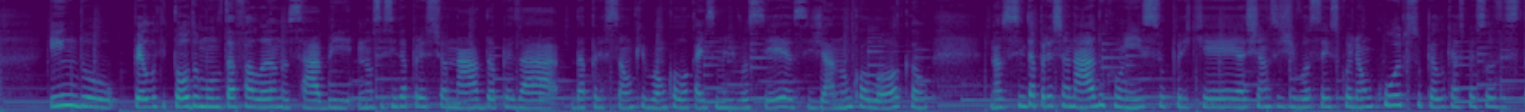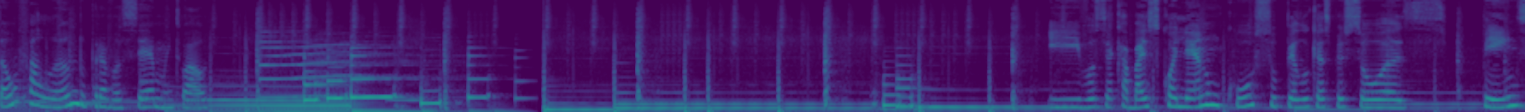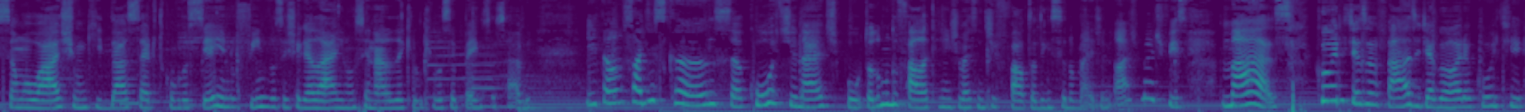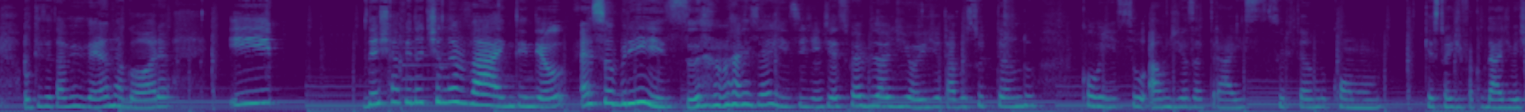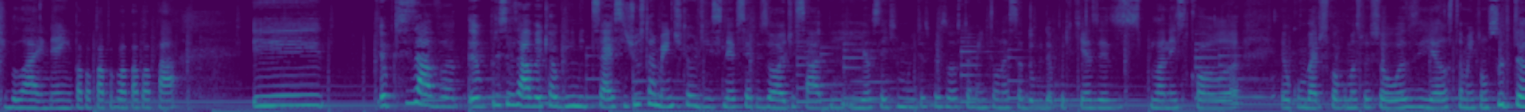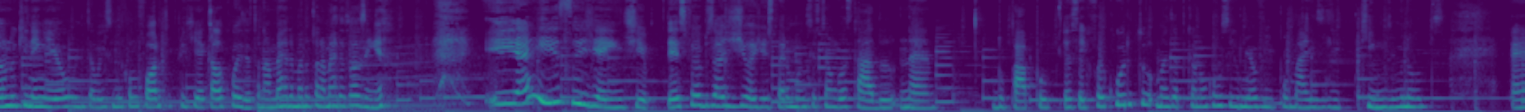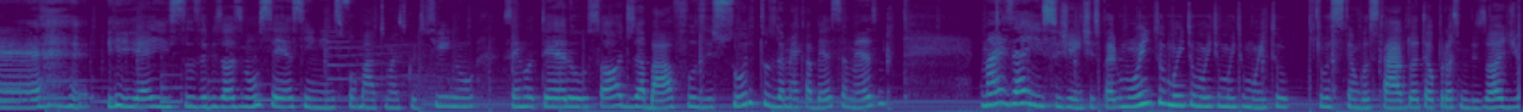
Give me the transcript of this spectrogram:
indo pelo que todo mundo tá falando, sabe? Não se sinta pressionado apesar da pressão que vão colocar em cima de você, se já não colocam. Não se sinta pressionado com isso, porque as chances de você escolher um curso pelo que as pessoas estão falando para você é muito alto. E você acabar escolhendo um curso pelo que as pessoas pensam ou acham que dá certo com você e no fim você chega lá e não ser nada daquilo que você pensa, sabe? Então só descansa, curte, né? Tipo, todo mundo fala que a gente vai sentir falta do ensino médio. Eu acho meio difícil. Mas curte essa fase de agora, curte o que você tá vivendo agora e deixa a vida te levar, entendeu? É sobre isso. Mas é isso, gente. Esse foi o episódio de hoje. Eu tava surtando com isso há uns dias atrás, surtando com questões de faculdade, vestibular, Enem, papapá, papapá, papapá. E eu precisava, eu precisava que alguém me dissesse justamente o que eu disse nesse episódio, sabe? E eu sei que muitas pessoas também estão nessa dúvida, porque às vezes lá na escola eu converso com algumas pessoas e elas também estão surtando que nem eu, então isso me conforta, porque é aquela coisa, eu tô na merda, mas não tô na merda sozinha. E é isso, gente. Esse foi o episódio de hoje. Eu espero muito que vocês tenham gostado, né? Do papo. Eu sei que foi curto, mas é porque eu não consigo me ouvir por mais de 15 minutos. É... E é isso. Os episódios vão ser assim, nesse formato mais curtinho, sem roteiro, só desabafos e surtos da minha cabeça mesmo. Mas é isso, gente. Espero muito, muito, muito, muito, muito que vocês tenham gostado. Até o próximo episódio.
